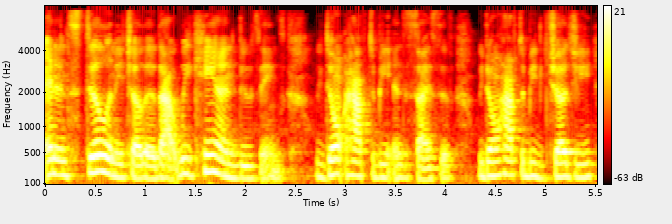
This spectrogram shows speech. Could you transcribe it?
and instill in each other that we can do things. We don't have to be indecisive. We don't have to be judgy.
